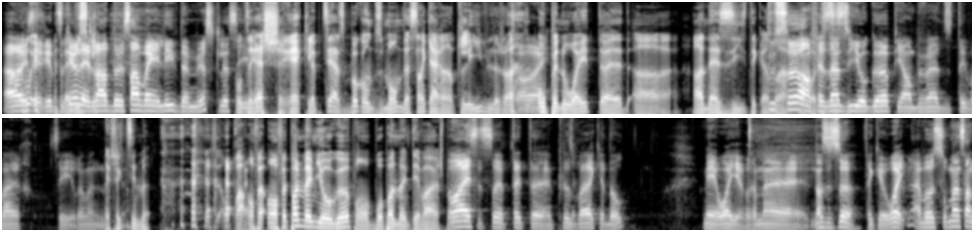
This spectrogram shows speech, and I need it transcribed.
Ah ouais, Oui, c'est ridicule. Elle genre 220 livres de muscles. Là, On dirait Shrek, là. Petit, elle se bat contre du monde de 140 livres, là, genre Ah ouais. open weight euh, en, en Asie. C'était comme Tout ah, ça en faisant du yoga puis en buvant du thé vert. C'est vraiment une. Effectivement. on, prend- on fait, on fait pas le même yoga, puis on boit pas le même thé vert, je pense. Ouais, c'est ça. Peut-être euh, plus vert que d'autres. Mais ouais, il y a vraiment. euh, Non, c'est ça. Fait que ouais, elle va sûrement s'en.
